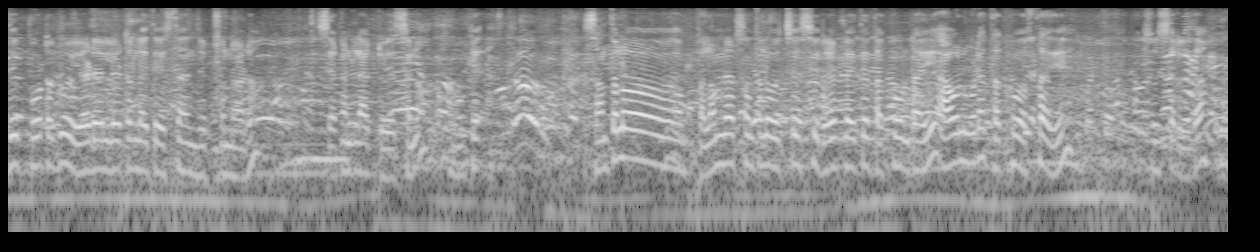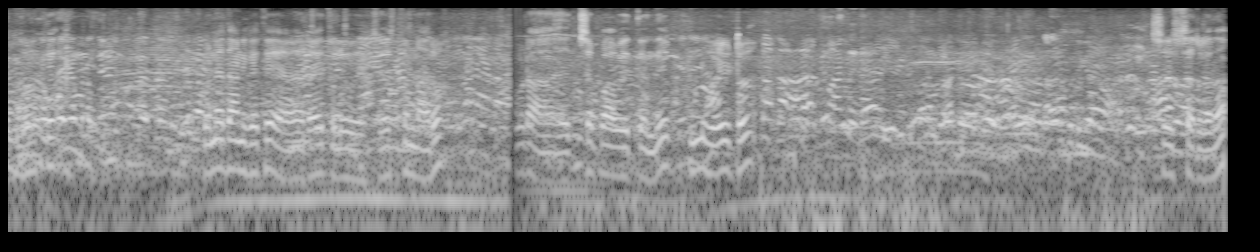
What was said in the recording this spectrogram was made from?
ఇది పూటకు ఏడేడు లీటర్లు అయితే ఇస్తానని చెప్తున్నాడు. సెకండ్ లాక్ట్ వేస్తాను. ఓకే. సంతలో పొలంనేరు సంతలో వచ్చేసి రేట్లు అయితే తక్కువ ఉంటాయి. ఆవులు కూడా తక్కువ వస్తాయి. చూశారు కదా. ఓకే. కొనేదానికైతే రైతులు చేస్తున్నారు. కూడా హెచ్చప్ అవుతుంది. ఫుల్ వెయిట్ చూస్తారు కదా.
